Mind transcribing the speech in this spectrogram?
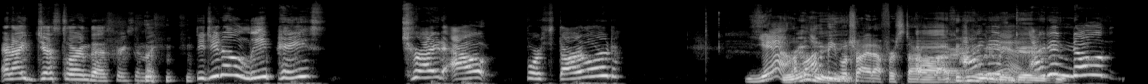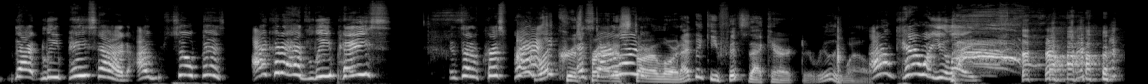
and I just learned this recently. Did you know Lee Pace tried out for Star Lord? Yeah, a lot of people tried out for Star Uh, I think he would've been didn't. good. I didn't know that Lee Pace had. I'm so pissed. I could have had Lee Pace instead of Chris Pratt. I like Chris as Pratt as Star-Lord. Star Lord. I think he fits that character really well. I don't care what you like.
